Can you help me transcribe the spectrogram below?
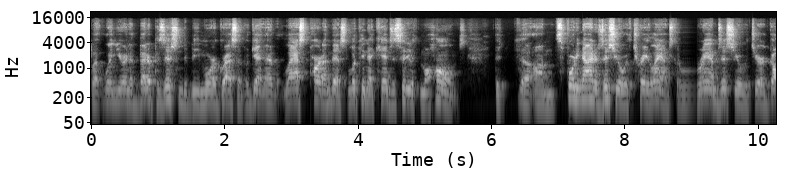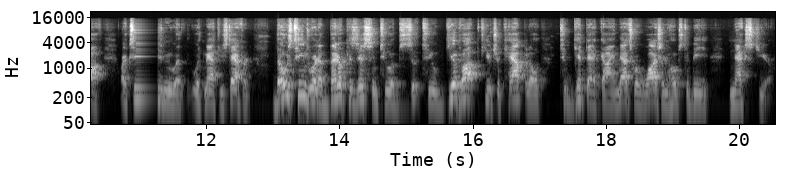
but when you're in a better position to be more aggressive. Again, last part on this, looking at Kansas City with Mahomes the, the um, 49ers this year with Trey Lance, the Rams this year with Jared Goff, or excuse me, with, with Matthew Stafford. Those teams were in a better position to, to give up future capital to get that guy. And that's where Washington hopes to be next year.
